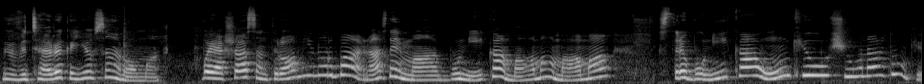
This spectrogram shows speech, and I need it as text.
îți arăt că eu sunt Roma. Băi, așa sunt romi în urban. Asta e ma, bunica, mama, mama, străbunica, unchiul și un alt unchiu.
